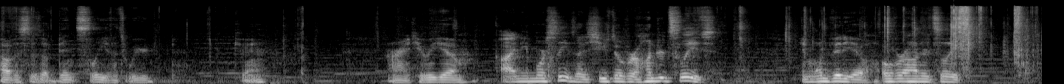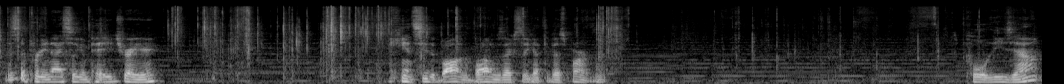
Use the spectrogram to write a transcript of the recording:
Oh, this is a bent sleeve. That's weird. Okay. Alright, here we go. I need more sleeves. I just used over 100 sleeves in one video. Over 100 sleeves. This is a pretty nice looking page right here. You can't see the bottom. The bottom's actually got the best part. Pull these out.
